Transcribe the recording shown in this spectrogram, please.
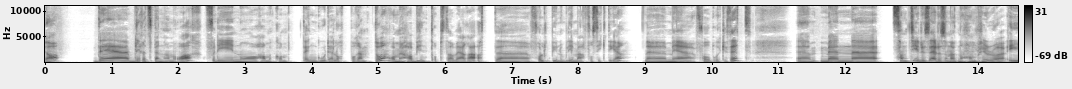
Ja, det blir et spennende år, fordi nå har vi kommet en god del opp på renta, og vi har begynt å observere at eh, folk begynner å bli mer forsiktige eh, med forbruket sitt. Eh, men samtidig så er det sånn at nå har vi i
